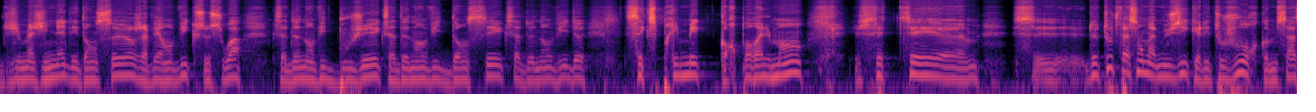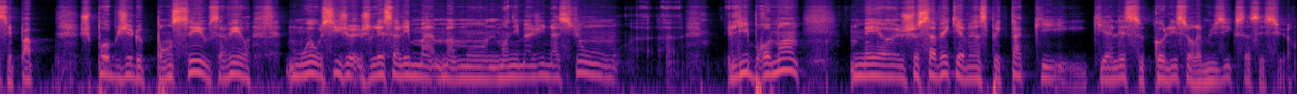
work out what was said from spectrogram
j'imaginais des danseurs, j'avais envie que ce soit, que ça donne envie de bouger, que ça donne envie de danser, que ça donne envie de s'exprimer corporellement. C'était, euh, de toute façon, ma musique, elle est toujours comme ça. C'est pas, je suis pas obligé de penser. Vous savez, moi aussi, je, je laisse aller ma, ma, mon, mon imagination euh, librement mais euh, je savais qu'il y avait un spectacle qui, qui, allait se coller sur la musique, ça c'est sûr.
